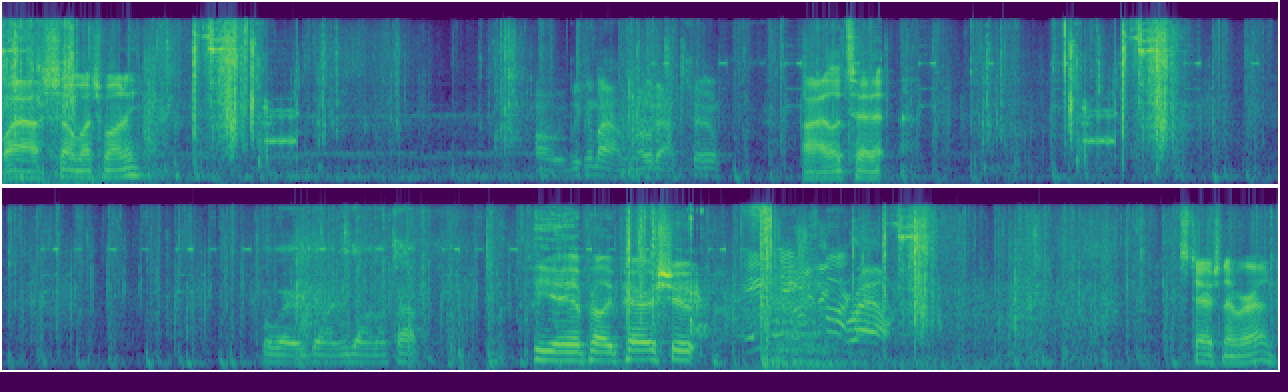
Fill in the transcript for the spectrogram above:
Wow, so much money. Oh, we can buy a loadout too. Alright, let's hit it. Well, where are you going? You going on top? Yeah, probably parachute. Aid station Losing marked. ground. Stairs never end.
